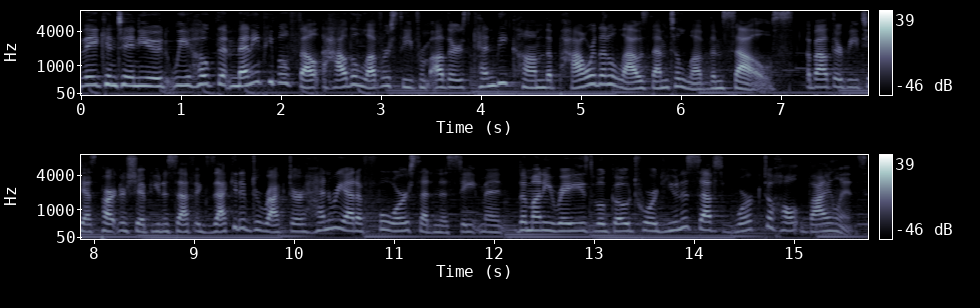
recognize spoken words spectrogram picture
They continued, We hope that many people felt how the love received from others can become the power that allows them to love themselves. About their BTS partnership, UNICEF Executive Director Henrietta Fore said in a statement The money raised will go toward UNICEF's work to halt violence.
